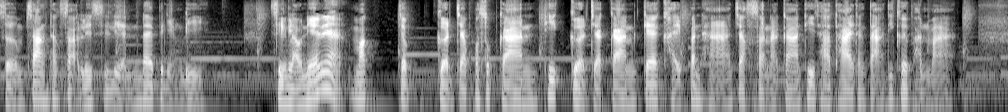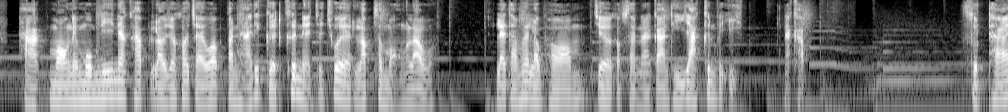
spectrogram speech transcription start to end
เสริมสร้างทักษะ resilience ได้เป็นอย่างดี สิ่งเหล่านี้เนี่ยมักจะเกิดจากประสบการณ์ที่เกิดจากการแก้ไขปัญหาจากสถานการณ์ที่ท้าทายต่างๆ ที่เคยผ่านมา หากมองในมุมนี้นะครับ เราจะเข้าใจว่าปัญหาที่เกิดขึ้นเนี่ยจะช่วยรับสมองเรา และทำให้เราพร้อมเจอกับสถานการณ์ที่ยากขึ้นไปอีกนะครับ สุดท้าย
